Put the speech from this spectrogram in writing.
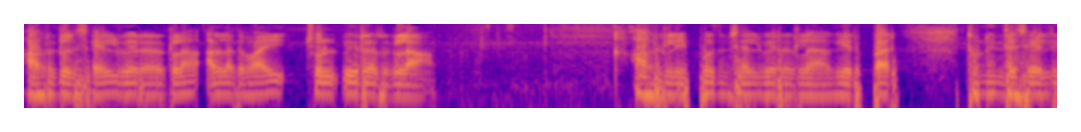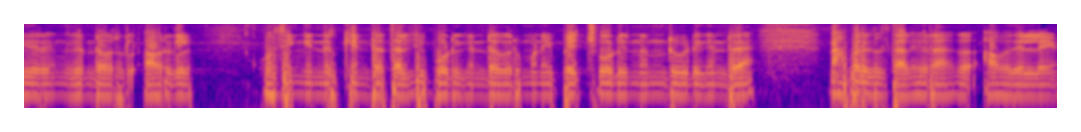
அவர்கள் செயல் வீரர்களா அல்லது வாய் சொல் வீரர்களா? அவர்கள் எப்போதும் செயல் வீரர்களாக இருப்பார். துணிந்த செயல் இறங்குகின்றவர்கள் அவர்கள் ஒதுங்கி நிற்கின்ற தள்ளி போடுகின்ற வெறுமனை பேச்சோடு நின்று விடுகின்ற நபர்கள் தலைவராக ஆவதில்லை.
